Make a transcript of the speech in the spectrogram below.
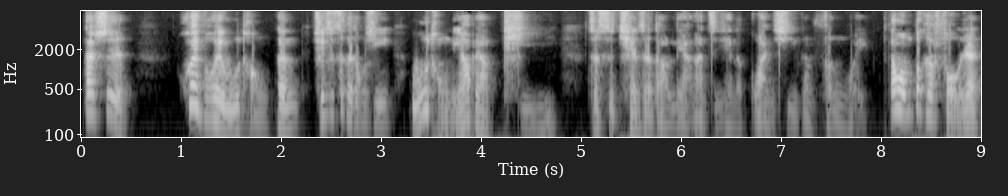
但是会不会武统，跟其实这个东西武统你要不要提，这是牵涉到两岸之间的关系跟氛围。那我们不可否认，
